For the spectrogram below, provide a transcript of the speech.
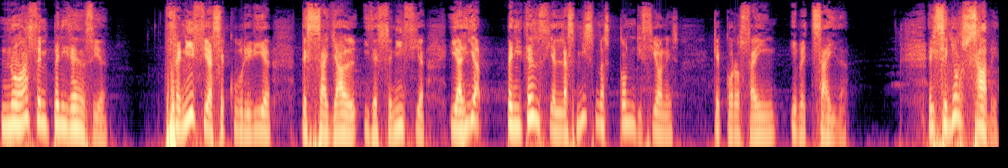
no hacen penitencia. Fenicia se cubriría de sayal y de cenicia y haría penitencia en las mismas condiciones que Corozaín y Betsaida. El Señor sabe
